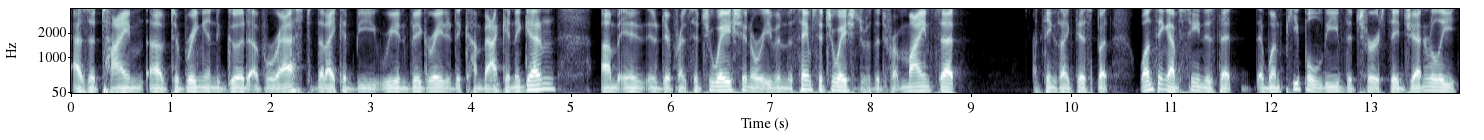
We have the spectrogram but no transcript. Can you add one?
as a time uh, to bring in good of rest that I could be reinvigorated to come back in again um, in, in a different situation or even the same situations with a different mindset and things like this. But one thing I've seen is that, that when people leave the church, they generally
